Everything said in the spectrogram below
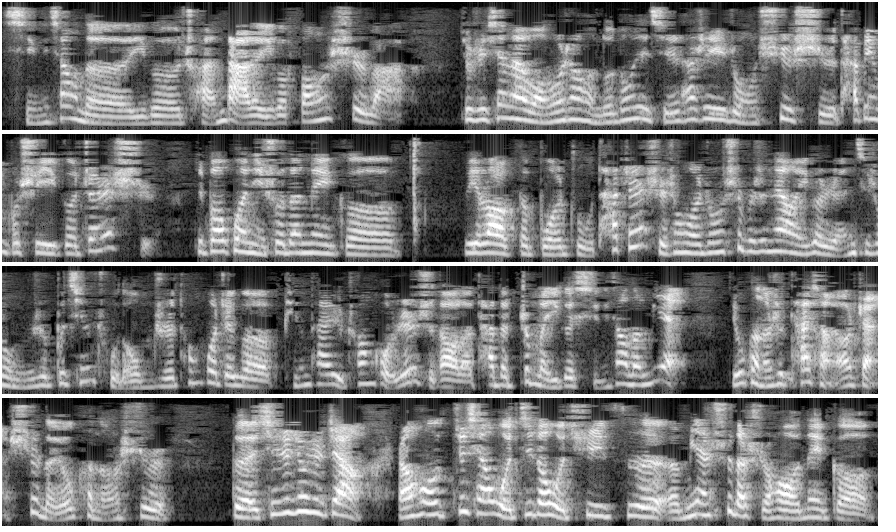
形象的一个传达的一个方式吧。就是现在网络上很多东西，其实它是一种叙事，它并不是一个真实。就包括你说的那个 vlog 的博主，他真实生活中是不是那样一个人，其实我们是不清楚的。我们只是通过这个平台与窗口认识到了他的这么一个形象的面，有可能是他想要展示的，有可能是。对，其实就是这样。然后之前我记得我去一次呃面试的时候，那个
